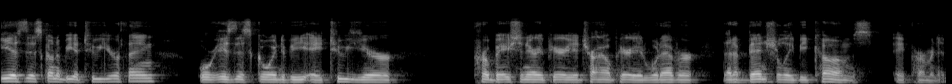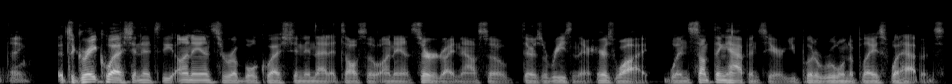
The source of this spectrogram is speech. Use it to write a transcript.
Is this going to be a two year thing, or is this going to be a two year probationary period, trial period, whatever? that eventually becomes a permanent thing? It's a great question. It's the unanswerable question in that it's also unanswered right now. So there's a reason there. Here's why. When something happens here, you put a rule into place, what happens?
